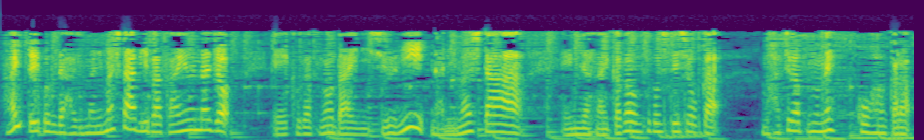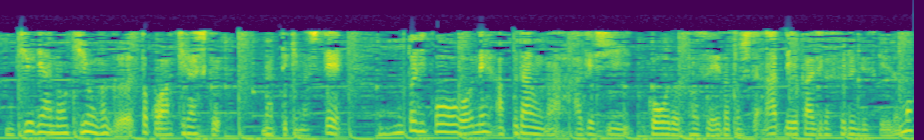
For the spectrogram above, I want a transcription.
はい、ということで始まりました。ビバ開運ラジオ。えー、9月の第2週になりました。えー、皆さんいかがお過ごしでしょうか？8月のね、後半からもう急にあの気温がぐーっとこう秋らしくなってきまして、本当にこうね、アップダウンが激しい高度都政の年だなっていう感じがするんですけれども、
